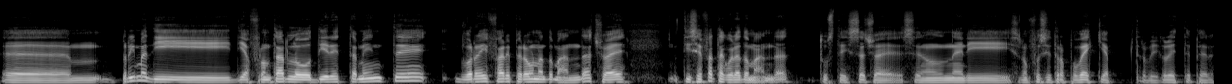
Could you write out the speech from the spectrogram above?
Uh, prima di, di affrontarlo direttamente vorrei fare però una domanda, cioè ti sei fatta quella domanda tu stessa, cioè se non, eri, se non fossi troppo vecchia, tra virgolette, per,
